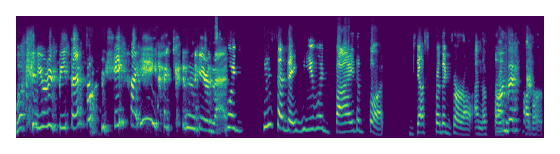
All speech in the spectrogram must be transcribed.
Well, can you repeat that for me? I, I couldn't hear that. He, would, he said that he would buy the book just for the girl on the front on the cover.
